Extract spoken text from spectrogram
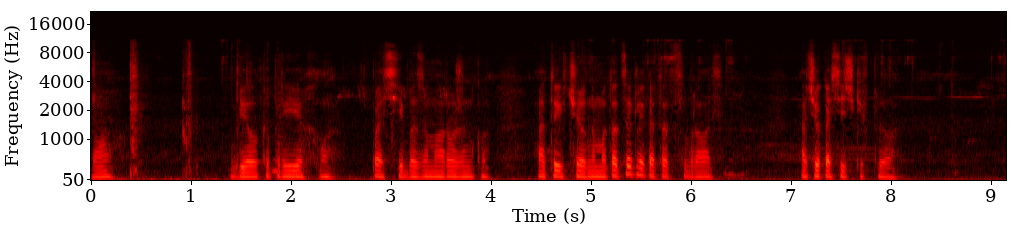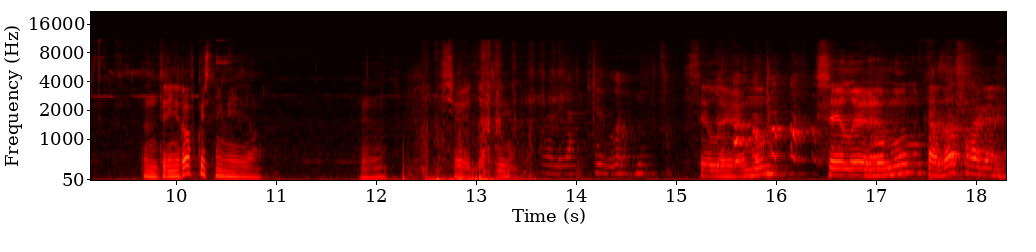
О, Белка приехала. Спасибо за мороженку. А ты что, на мотоцикле кататься собралась? А что косички вплыла? Ты на тренировку с ними ездил? Все, дошли. Сейлор Мун. Сейлор Мун, коза с рогами.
